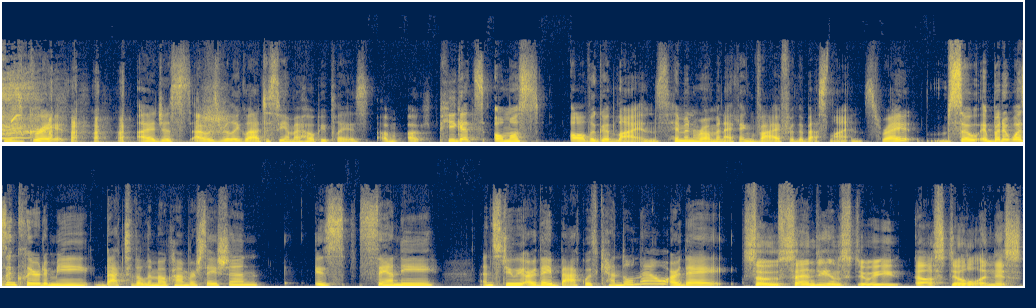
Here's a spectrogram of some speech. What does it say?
He's great. I just I was really glad to see him. I hope he plays. Um, uh, he gets almost all the good lines. Him and Roman, I think, vie for the best lines, right? So, but it wasn't clear to me. Back to the limo conversation. Is Sandy and Stewy are they back with Kendall now? Are they? So Sandy and Stewy are still in this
